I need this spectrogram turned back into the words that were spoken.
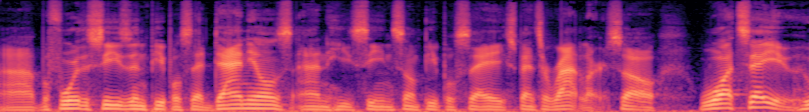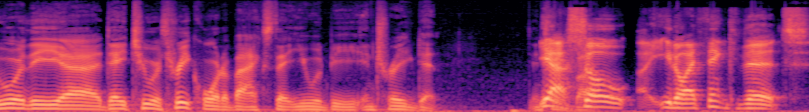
Uh, before the season, people said Daniels, and he's seen some people say Spencer Rattler. So, what say you? Who are the uh, day two or three quarterbacks that you would be intrigued in? Yeah, by? so you know, I think that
